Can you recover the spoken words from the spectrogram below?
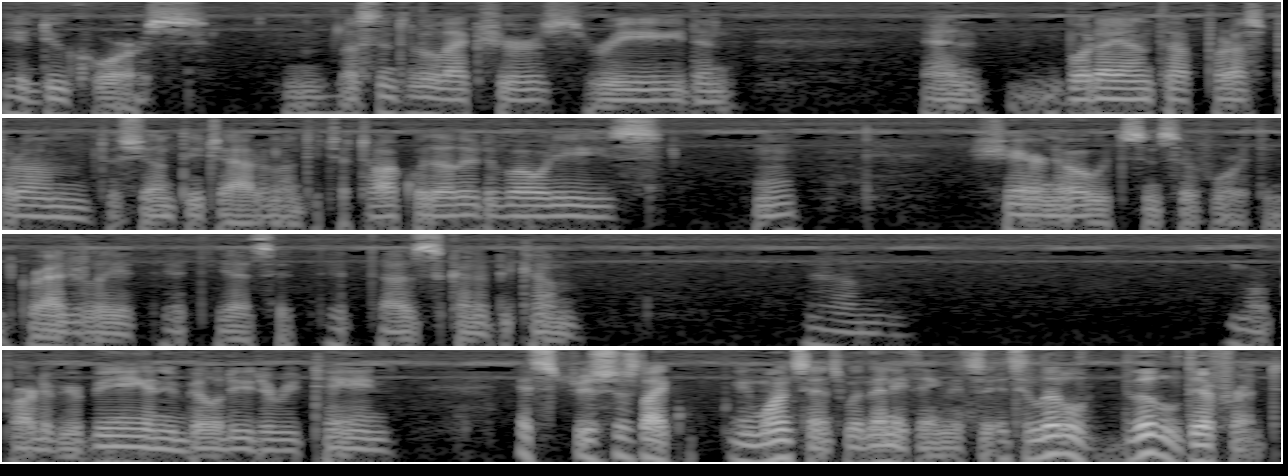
in due course. Hmm? Listen to the lectures, read, and and bodhayanta parasparam tusyanti charamanticha. talk with other devotees, hmm? share notes and so forth, and gradually, it, it yes, it, it does kind of become um, more part of your being and the ability to retain. It's just, like, in one sense, with anything. It's it's a little little different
